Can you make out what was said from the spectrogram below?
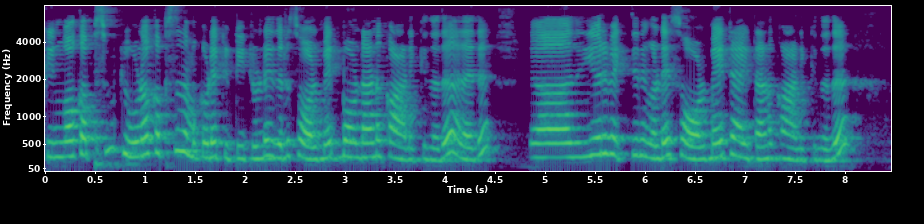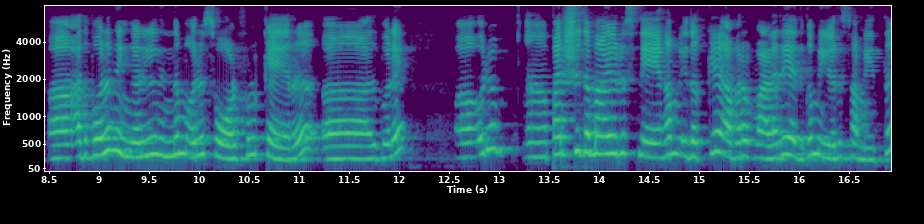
കിങ് ഓ കപ്സും ക്യൂണോ കപ്സും നമുക്കിവിടെ കിട്ടിയിട്ടുണ്ട്. ഇതൊരു സോൾമേറ്റ് ബോണ്ടാണ് കാണിക്കുന്നത്. അതായത് ഈ ഒരു വ്യക്തി നിങ്ങളുടെ സോൾമേറ്റ് ആയിട്ടാണ് കാണിക്കുന്നത്. അതുപോലെ നിങ്ങളിൽ നിന്നും ഒരു സോൾഫുൾ കെയർ അതുപോലെ ഒരു പരിശുദ്ധമായ ഒരു സ്നേഹം ഇതൊക്കെ അവർ വളരെയധികം ഈ ഒരു സമയത്ത്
